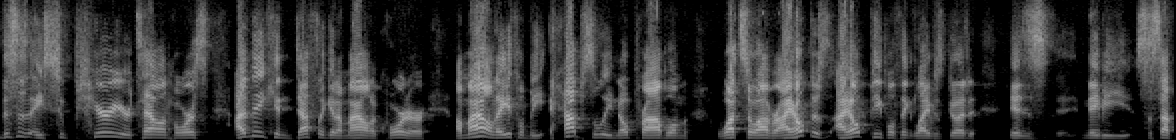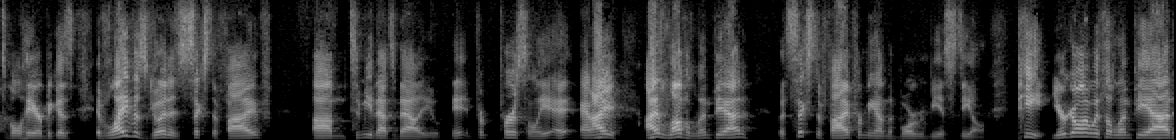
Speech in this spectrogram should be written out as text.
this is a superior talent horse. I think he can definitely get a mile and a quarter. A mile and eighth will be absolutely no problem whatsoever. I hope there's I hope people think life is good is maybe susceptible here because if life is good is six to five, um, to me, that's value it, for, personally. And I, I love Olympiad, but six to five for me on the board would be a steal. Pete, you're going with Olympiad.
